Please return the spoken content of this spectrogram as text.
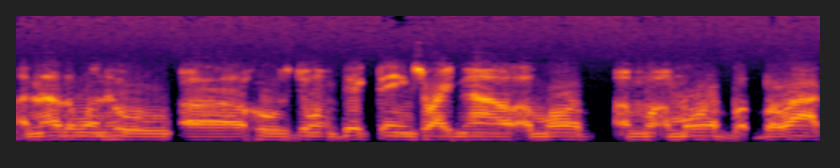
another one who uh, who's doing big things right now, Amor Amor Barack.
